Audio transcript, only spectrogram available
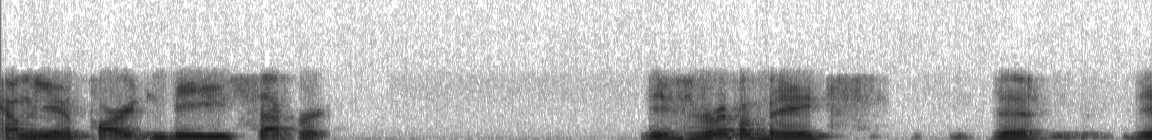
Come ye apart and be ye separate. These reprobates, the, the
